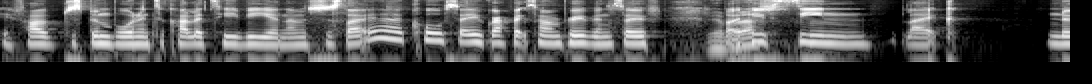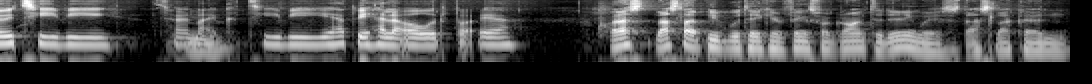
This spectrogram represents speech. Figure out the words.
If I've just been born into color TV and I'm just like, yeah, cool, say graphics are improving. So, if, Yeah, but, but if you've seen like no TV to Mm. like TV, you have to be hella old. But yeah, But that's that's like people taking things for granted, anyways. That's like an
